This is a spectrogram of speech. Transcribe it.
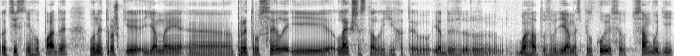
Оці снігопади, вони трошки ями е, притрусили і легше стало їхати. Я багато з водіями спілкуюся, сам водій.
